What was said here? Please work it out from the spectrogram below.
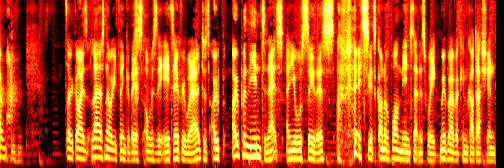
Um, so, guys, let us know what you think of this. Obviously, it's everywhere. Just op- open the internet and you will see this. it's it's kind of won the internet this week. Move over, Kim Kardashian.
